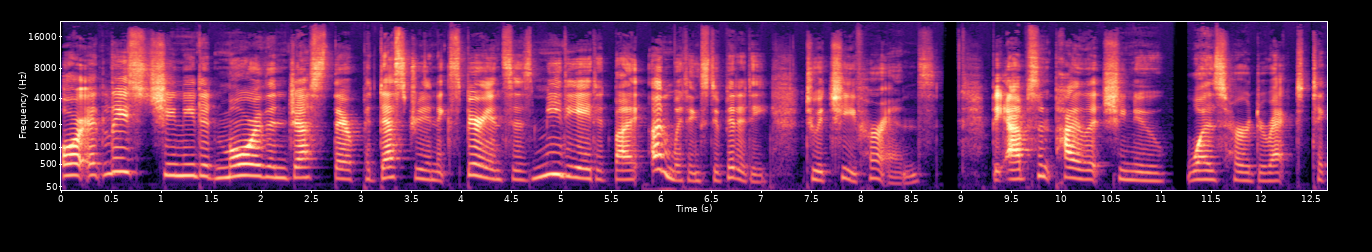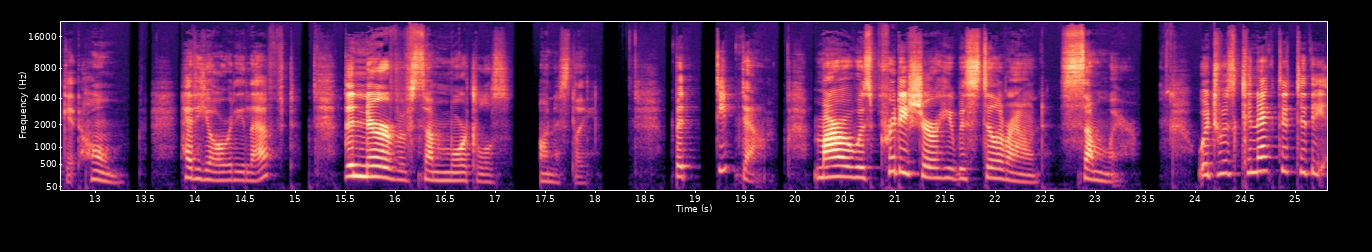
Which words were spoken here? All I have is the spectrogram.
Or at least she needed more than just their pedestrian experiences mediated by unwitting stupidity to achieve her ends. The absent pilot, she knew, was her direct ticket home. Had he already left? The nerve of some mortals, honestly. But deep down, Mara was pretty sure he was still around, somewhere, which was connected to the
